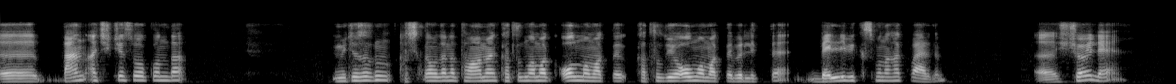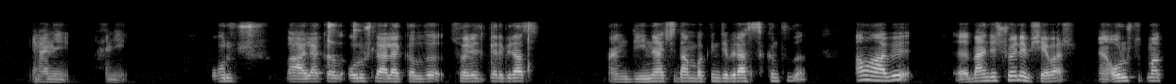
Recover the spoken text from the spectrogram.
Ee, ben açıkçası o konuda Ümit açıklamalarına tamamen katılmamak olmamakla katılıyor olmamakla birlikte belli bir kısmına hak verdim. Ee, şöyle yani hani oruçla alakalı oruçla alakalı söyledikleri biraz hani dini açıdan bakınca biraz sıkıntılı. Ama abi e, bence şöyle bir şey var. Yani oruç tutmak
